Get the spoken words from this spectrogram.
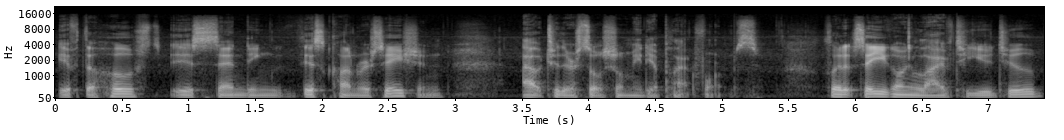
if the host is sending this conversation out to their social media platforms. So let's say you're going live to YouTube.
